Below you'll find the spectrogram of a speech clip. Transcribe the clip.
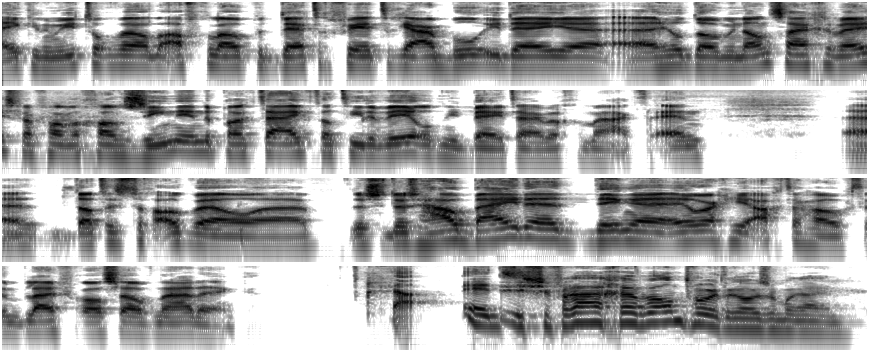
de economie toch wel de afgelopen 30, 40 jaar een boel ideeën uh, heel dominant zijn geweest. Waarvan we gewoon zien in de praktijk dat die de wereld niet beter hebben gemaakt. En dat is toch ook wel. Dus, dus hou beide dingen heel erg in je achterhoofd en blijf vooral zelf nadenken. Ja, eens. Is je vraag beantwoord, Rosemarijn?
